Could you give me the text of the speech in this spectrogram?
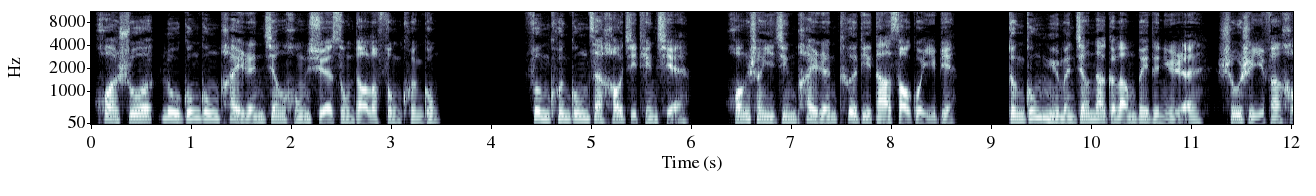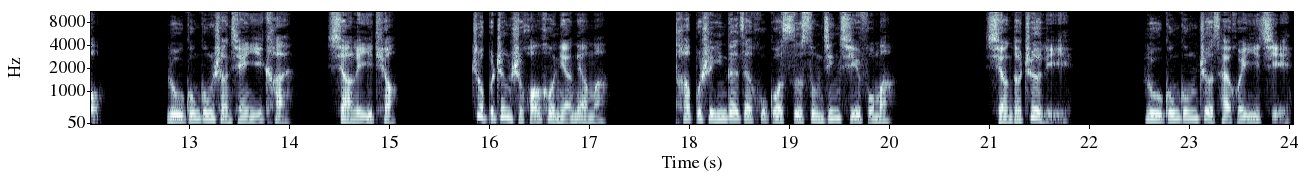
话说，陆公公派人将红雪送到了凤坤宫。凤坤宫在好几天前，皇上已经派人特地打扫过一遍。等宫女们将那个狼狈的女人收拾一番后，陆公公上前一看，吓了一跳：“这不正是皇后娘娘吗？她不是应该在护国寺诵经祈福吗？”想到这里，陆公公这才回忆起，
